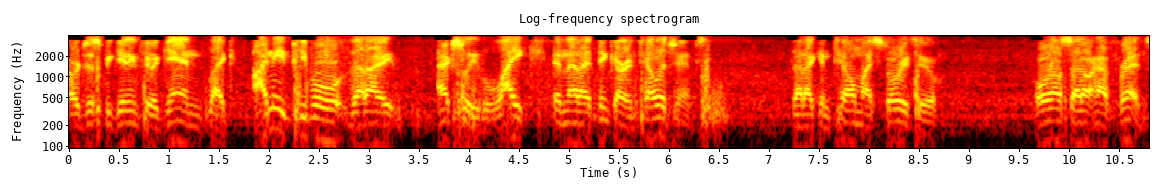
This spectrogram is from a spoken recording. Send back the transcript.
or just beginning to again. Like I need people that I actually like and that I think are intelligent that I can tell my story to. Or else I don't have friends.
